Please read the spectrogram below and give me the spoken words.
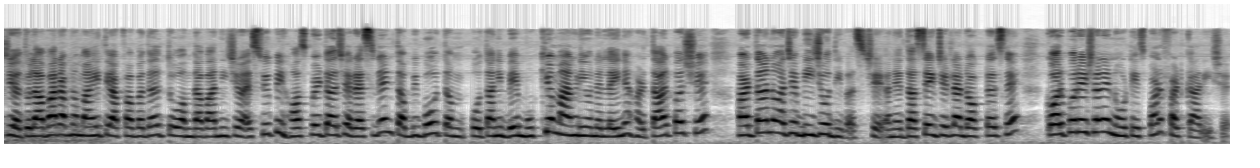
જી અતુલ આભાર આપને માહિતી આપવા બદલ. તો અમદાવાદની જે એસવીપી હોસ્પિટલ છે રેસિડેન્ટ તબીબો પોતાની બે મુખ્ય માંગણીઓને લઈને હડતાલ પર છે. હડતાલનો આજે બીજો દિવસ છે અને દસેક જેટલા ડોક્ટર્સને કોર્પોરેશને નોટિસ પણ ફટકારી છે.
